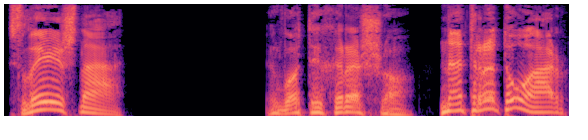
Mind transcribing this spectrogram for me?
Слышно! Вот и хорошо. На тротуар!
